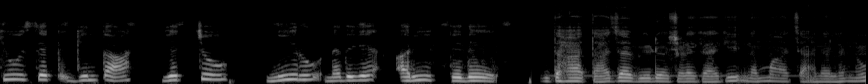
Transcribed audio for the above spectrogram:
ಕ್ಯೂಸೆಕ್ಗಿಂತ ಹೆಚ್ಚು ನೀರು ನದಿಗೆ ಹರಿಯುತ್ತಿದೆ. ಇಂತಹ ತಾಜಾ ವಿಡಿಯೋಸ್ಗಳಿಗಾಗಿ ನಮ್ಮ ಚಾನಲನ್ನು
